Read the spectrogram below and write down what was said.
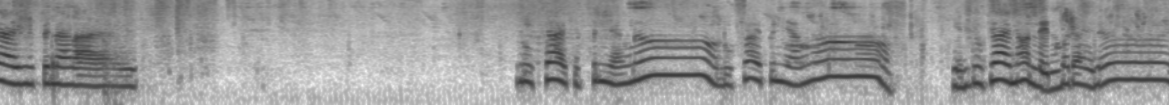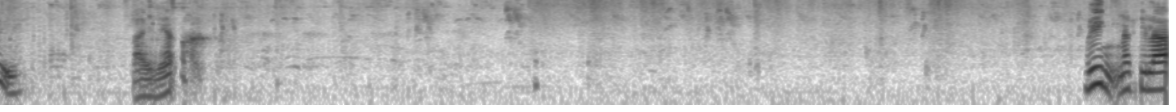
ชายเป็นอะไร ลูกชายจะเป็นอย่างเนาะลูกชายเป็นอย่างเนาะเห็นลูกชายนอนเล่นบ่ได้เลย ไปแล้ว วิ่งนักกีฬา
